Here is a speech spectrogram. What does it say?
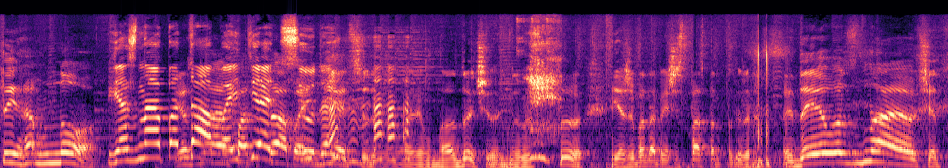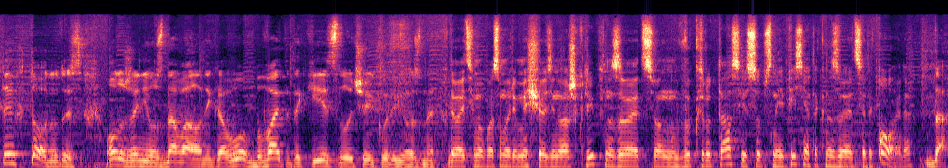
ты говно. Я знаю Я Потапа, знаю иди Потапа, отсюда. Иди отсюда. Я говорю, молодой человек, ну вы что? Я же Потап, я сейчас паспорт покажу. Да я его знаю вообще, ты кто? Ну, то есть он уже не узнавал никого. Бывают и такие случаи курьезные. Давайте мы посмотрим еще один ваш клип. Называется он «Выкрутас», и собственная песня так называется, я так О, понимаю, да?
